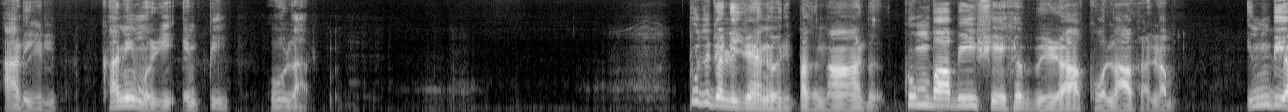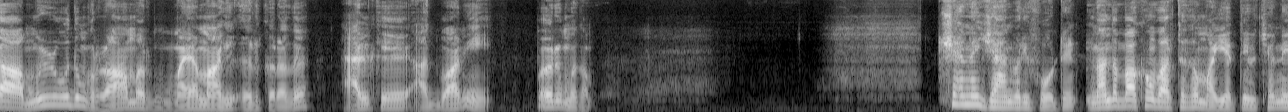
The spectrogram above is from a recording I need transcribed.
அருகில் கனிமொழி எம்பி உள்ளார். புதுடெல்லி ஜனவரி பதினாலு கும்பாபிஷேக விழா கோலாகலம். இந்தியா முழுவதும் ராமர் மயமாகி இருக்கிறது. எல்கே அத்வானி பெருமிதம். சென்னை ஜான்வரி ஃபோர்டீன் நந்தம்பாக்கம் வர்த்தக மையத்தில் சென்னை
